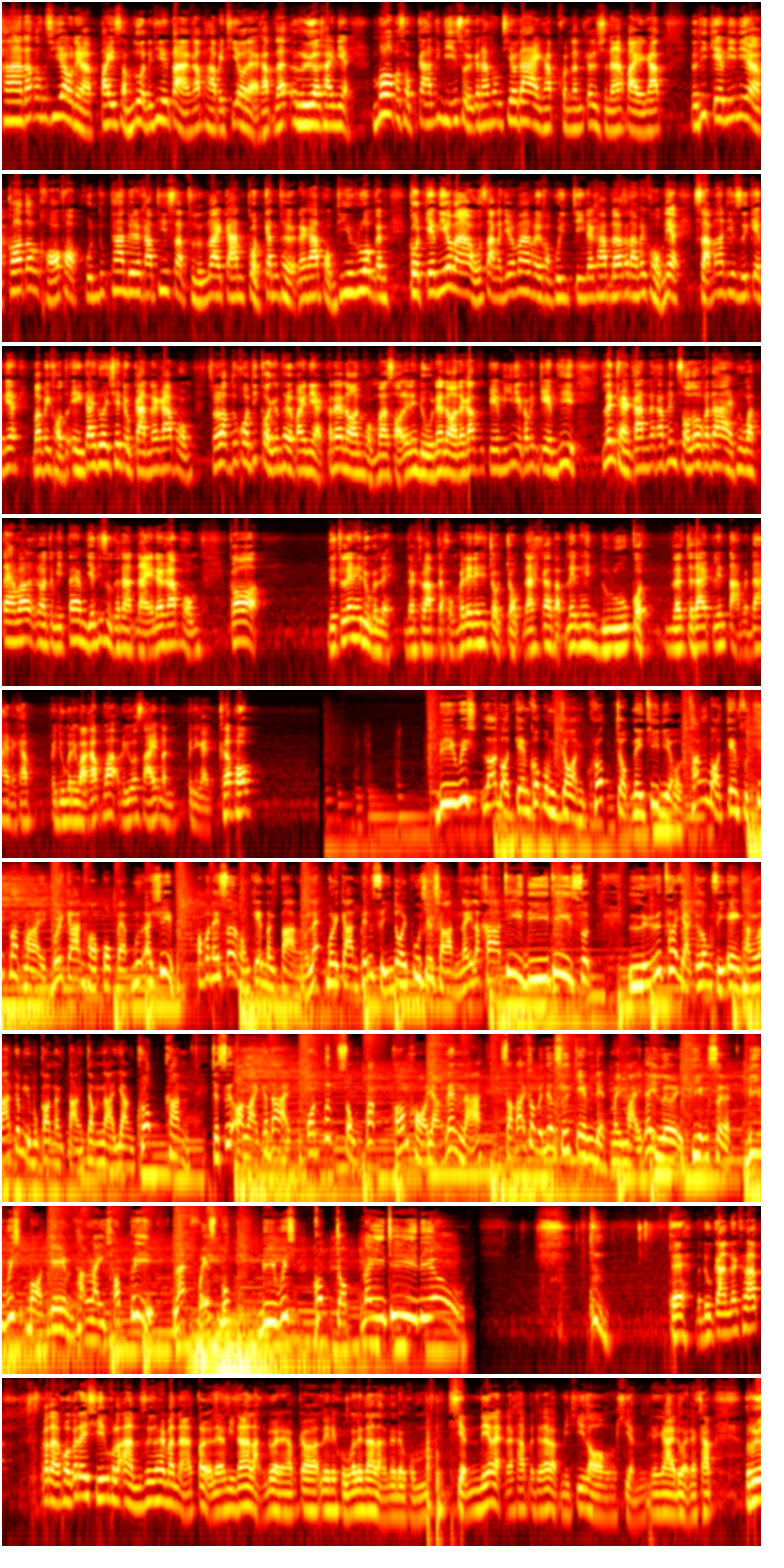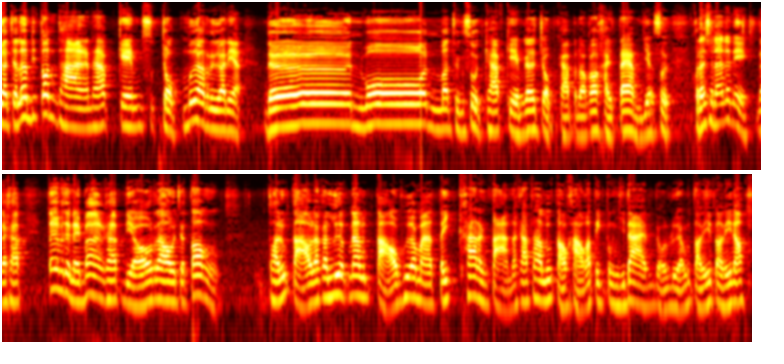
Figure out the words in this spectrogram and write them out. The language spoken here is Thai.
พานักท่องเที่ยวเนี่ยไปสำรวจในที่ต่างๆครับพาไปเที่ยวแหละครับ และเรือใครเนี่ยมอบประสบการณ์ที่ดีที่สุดกับนักท่องเที่ยวได้ครับ คนนั้นก็จะชนะไปครับ โดยที่เกมนี้เนี่ยก็ต้องขอขอบคุณทุกท่านด้วยนะครับ ที่สนับสนุนรายการกดกันเถอะนะครับ ผมที่ร่วมกันกดเกมนี้เข้ามาโอ้โหสั่งกันเยอะมากเลยขอบคุณจริงๆนะครับแล้วก็ทำให้ผมเนี่ยสามารถที่จะซื้อเกมเนี้ยมาเป็นของตัวเองได้ด้วยเช่นเดียวกันนะครับผมสำหรับทุกคนที่กดกันเถอะไปเนี่ยก็แน่นอนผมมาสอนเล่นให้ดูแน่นอนนะครับเกมนี้เนี่ยก็เป็นเกมที่เล่นแข่งกันนะครับเล่นโซโล่ก็ได้ เพื่อวัดแต้มว่าเราจะมีแต้มเยอะที่สุดขนาดไหนนะครับผมก็ เดี๋ยวจะเล่นให้ดูกันเลยนะครับ แต่คงไม่ได้เล่นให้จบๆนะ ก็แบบเล่นให้รู้กฎแล้วจะได้เล่นตามกันได้นะครับ ไปดูกันดีกว่าครับว่า Riverside มันเป็นยังไงครับผม b w i s h ร้านบอร์ดเกมครบวงจร ครบจบในที่เดียว ทั้งบอร์ดเกมสุดฮิตมากมาย บริการห่อปกแบบมืออาชีพออ g a แก z เซอร์ของเกมต่างๆ และบริการเพ้นสีโดยผู้เชี่ยวชาญในราคาที่ดีที่สุด หรือถ้าอยากจะลงสีเองทางร้านก็มีอุปกรณ์ต่างๆจำหน่ายอย่างครบครัน จะซื้อออนไลน์ก็ได้โอนปุ๊บส่งปั๊บพร้อมห่ออย่างแน่นหนา สามารถเข้าไปเลือกซื้อเกมเด็ดใหม่ๆ ได้เลย เพียงเสิร์ช b w i s h บอร์ดเกมทั้งใน s h อ p e e และ Facebook b w i s h ครบจบในที่เดียวโอเคมาดูกันนะครับ ก็แต่ละคนก็ได้ชีตคนละอัน ซึ่งให้มันหนาเตอะแล้วมีหน้าหลังด้วยนะครับ ก็เล่นในคุมก็เล่นหน้าหลังเดี๋ยวเดี๋ยวผมเขียนนี้แหละนะครับ มันจะได้แบบมีที่รองเขียนง่าย ๆด้วยนะครับ เรือจะเริ่มที่ต้นทางนะครับ เกมจบเมื่อเรือเนี่ยเดินวนมาถึงสุดครับเกมก็จะจบครับ แล้วก็ใครแต้มเยอะสุด คนนั้นชนะนั่นเองนะครับแต้มมาจากไหนบ้างครับ เดี๋ยวเราจะต้องทอยลูกเต๋าแล้วก็เลือกหน้าลูกเต๋าเพื่อมาติ๊กค่าต่างๆนะครับ ถ้าลูกเต๋าขาวก็ติ๊กตรงนี้ได้เดี๋ยวเหลืองลูกเต๋านี้ตอนนี้เนาะ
